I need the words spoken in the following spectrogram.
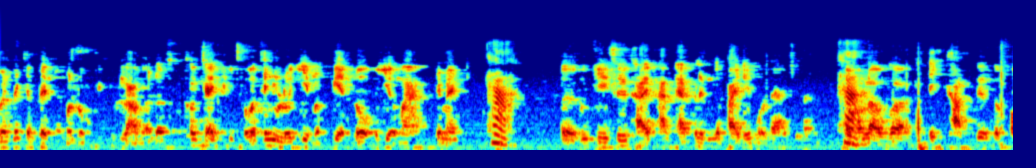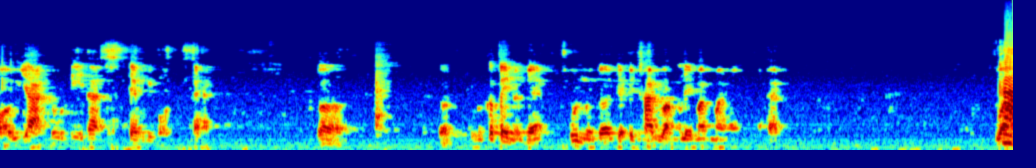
มันไม่จำเป็นต้องมาลงที่หุ้นเราเราเข้าใจผิดเพราะว่าเทคโนโลยีมันเปลี่ยนโลกไปเยอะมากใช่ไหมค่ะเออบางทีซื้อขายผ่านแอปอะไรมันก็ไปได้หมดแล้วใช่ไหมแต่ค่ะของเราก็ติดขัดเรื่องก็ขออนุญาตนู่นนี่นั่นเต็มไปหมดนะฮะก็ก็มันก็เป็นแบบนี้หุ้นมันก็จะไปคาดหวังอะไรมากมายนะครับว่า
